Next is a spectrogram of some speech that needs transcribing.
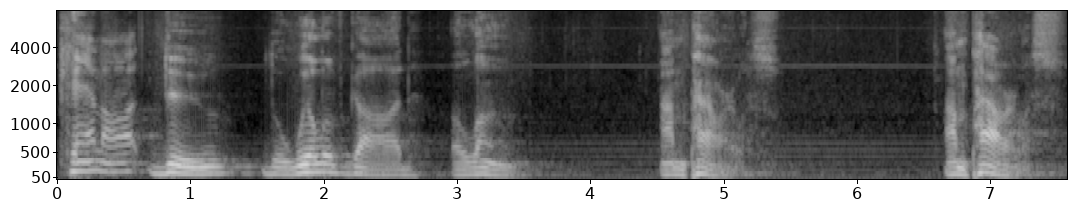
cannot do the will of God alone. I'm powerless. I'm powerless.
